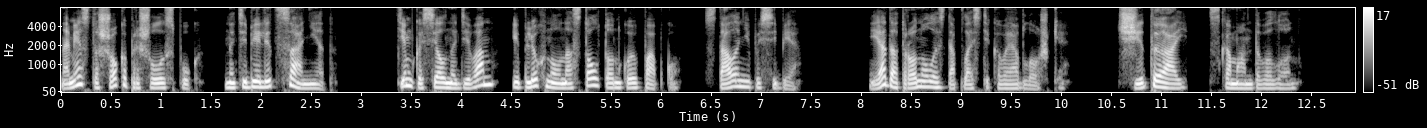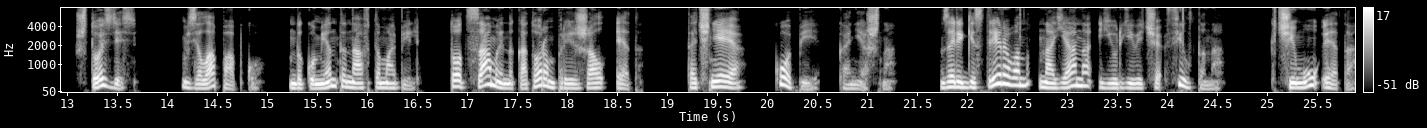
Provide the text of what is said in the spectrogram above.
На место шока пришел испуг. «На тебе лица нет». Тимка сел на диван и плюхнул на стол тонкую папку. Стало не по себе. Я дотронулась до пластиковой обложки. «Читай!» — скомандовал он. «Что здесь?» Взяла папку. Документы на автомобиль. Тот самый, на котором приезжал Эд. Точнее, копии, конечно. Зарегистрирован на Яна Юрьевича Филтона. К чему это?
